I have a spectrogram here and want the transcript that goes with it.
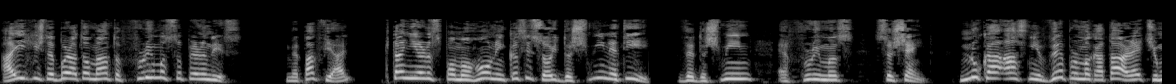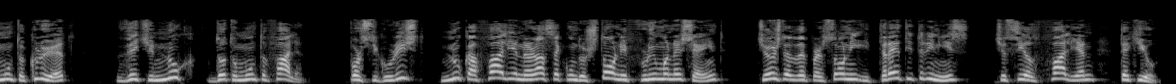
ai i kishte bërë ato me anë të frymës së Perëndisë. Me pak fjalë, këta njerëz po mohonin kësisoj dëshminë e tij dhe dëshminë e frymës së shenjtë. Nuk ka asnjë vepër mëkatare që mund të kryhet dhe që nuk do të mund të falet. Por sigurisht nuk ka falje në rast se kundërshtoni frymën e shenjtë që është edhe personi i tretë i trinisë që sjell faljen tek ju.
